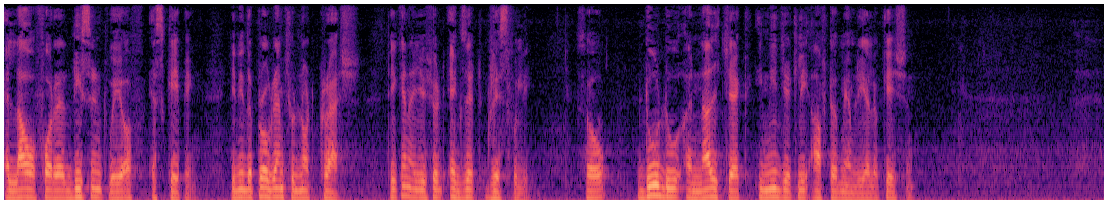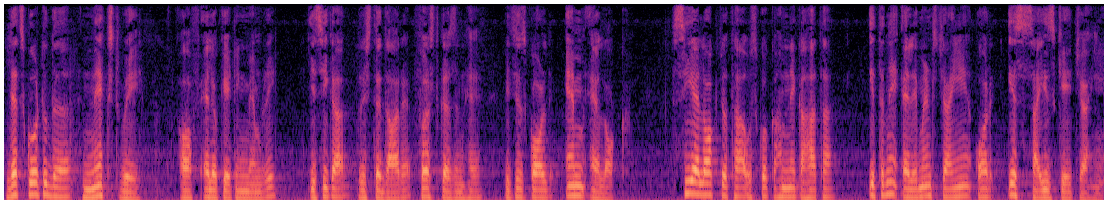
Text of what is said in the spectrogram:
allow for a decent way of escaping یعنی the program should not crash ٹھیک ہے نا؟ You should exit gracefully so do do a null check immediately after memory allocation let's go to the next way of allocating memory اسی کا رشتے دار ہے فرسٹ کزن ہے وچ از کالڈ ایم ایلوک سی ایلوک جو تھا، اس کو ہم نے کہا تھا، اتنے ایلیمنٹس چاہیے اور اس سائز کے چاہیے۔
